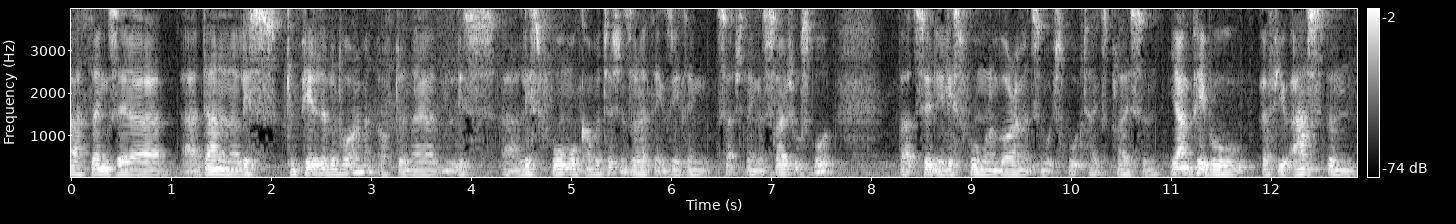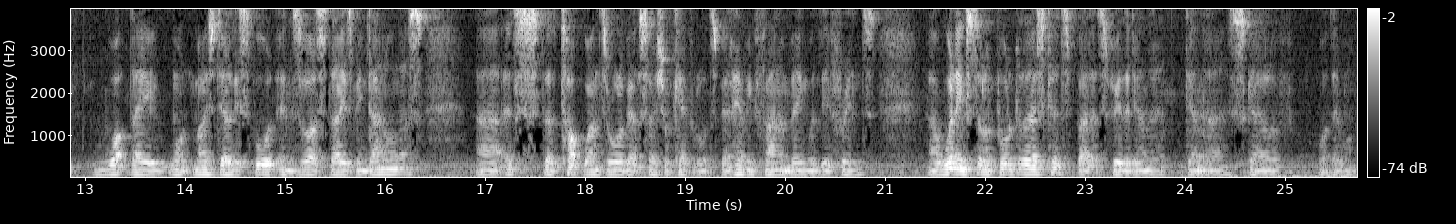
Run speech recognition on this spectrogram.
are things that are, are, done in a less competitive environment. Often they are less uh, less formal competitions. I don't think there's anything such thing as social sport but certainly less formal environments in which sport takes place. And young people, if you ask them what they want most out of their sport, and there's a lot of studies been done on this, uh, it's the top ones are all about social capital. It's about having fun and being with their friends. Uh, winning's still important to those kids, but it's further down the down the scale of what they want.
